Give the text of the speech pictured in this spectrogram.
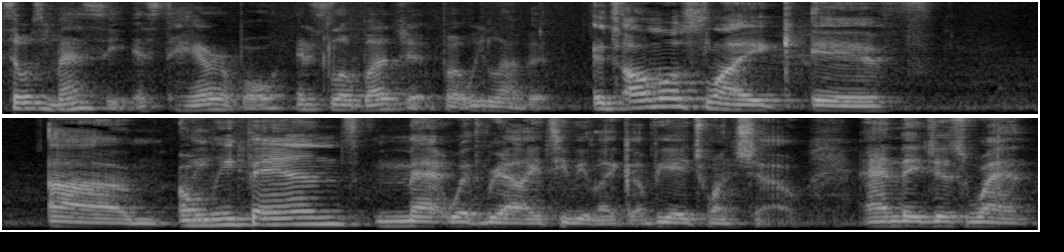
So it's messy, it's terrible, and it's low budget, but we love it. It's almost like if um, OnlyFans met with reality TV, like a VH1 show, and they just went,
